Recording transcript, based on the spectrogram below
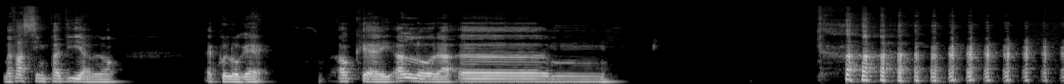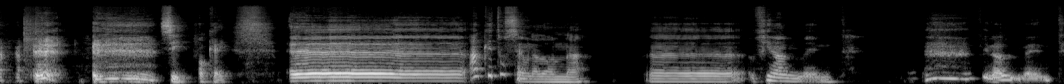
mi fa simpatia, però è quello che è Ok, allora... Ehm... sì, ok. Eh, anche tu sei una donna. Eh, finalmente. Finalmente.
